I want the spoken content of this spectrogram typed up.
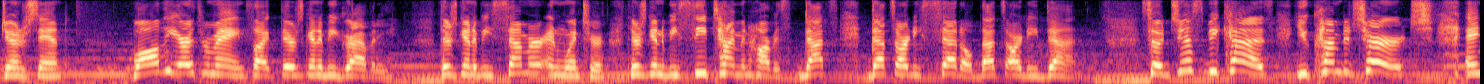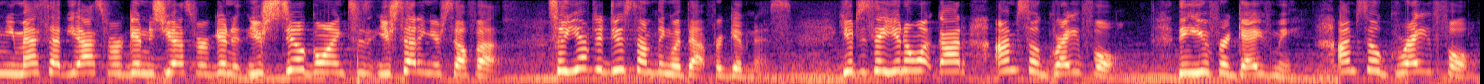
Do you understand? While the earth remains, like there's going to be gravity. There's going to be summer and winter. There's going to be seed time and harvest. That's that's already settled. That's already done. So just because you come to church and you mess up, you ask for forgiveness, you ask for forgiveness, you're still going to you're setting yourself up. So you have to do something with that forgiveness. You have to say, "You know what, God? I'm so grateful that you forgave me. I'm so grateful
